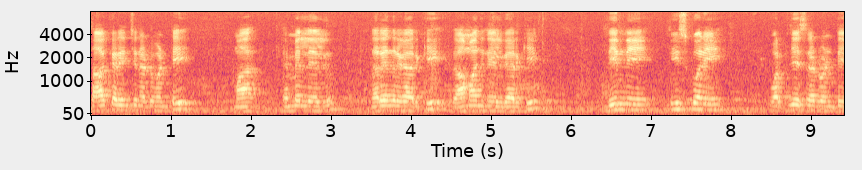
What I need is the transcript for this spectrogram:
సహకరించినటువంటి మా ఎమ్మెల్యేలు నరేంద్ర గారికి రామాంజనేయులు గారికి దీన్ని తీసుకొని వర్క్ చేసినటువంటి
